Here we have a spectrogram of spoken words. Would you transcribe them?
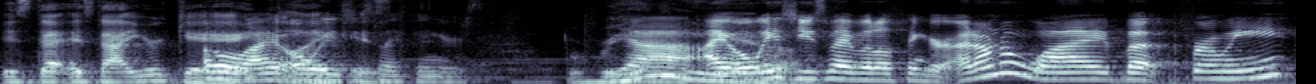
is that is that your gig? Oh, I like, always use my fingers. Really? Yeah, I always use my middle finger. I don't know why, but for me,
